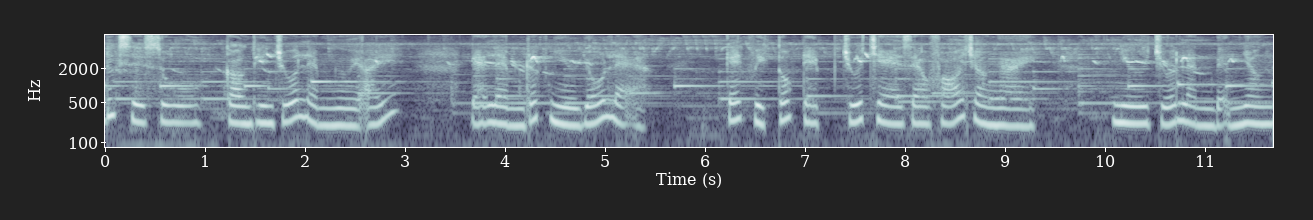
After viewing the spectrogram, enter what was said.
Đức giê xu con thiên chúa làm người ấy, đã làm rất nhiều dấu lạ. Các việc tốt đẹp chúa cha giao phó cho ngài, như chữa lành bệnh nhân,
